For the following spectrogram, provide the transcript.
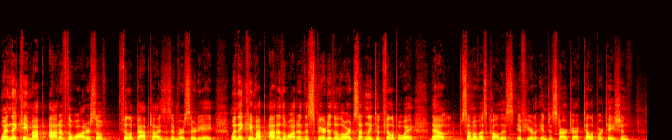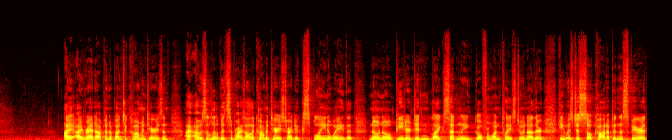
when they came up out of the water, so Philip baptizes in verse 38. When they came up out of the water, the Spirit of the Lord suddenly took Philip away. Now, some of us call this, if you're into Star Trek, teleportation. I, I, read up in a bunch of commentaries and I, I, was a little bit surprised. All the commentaries tried to explain away that no, no, Peter didn't like suddenly go from one place to another. He was just so caught up in the Spirit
